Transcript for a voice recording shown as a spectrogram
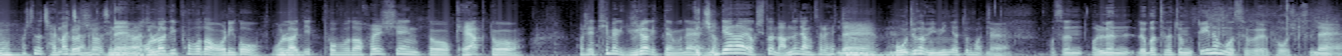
음. 훨씬 더 잘 맞지 그렇죠. 않을까 네, 생각합니다. 맞아요. 올라디포보다 어리고 올라디포보다 훨씬 또 계약도 훨씬 팀에게 유리하기 때문에 그쵸. 인디애나 역시도 남는 장사를 했죠. 네, 모두가 win-win이었던 것 같아요. 네. 우선 얼른 르버트가 좀 뛰는 모습을 보고 싶습니다. 네.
